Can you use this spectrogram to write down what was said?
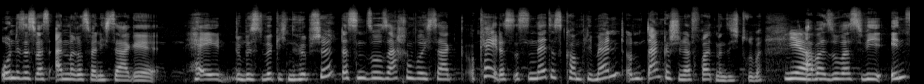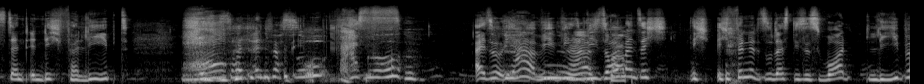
Und es ist was anderes, wenn ich sage, hey, du bist wirklich eine Hübsche. Das sind so Sachen, wo ich sage, okay, das ist ein nettes Kompliment und Dankeschön, da freut man sich drüber. Ja. Aber sowas wie instant in dich verliebt, Das ist halt einfach so. Was? also ja, wie, wie, wie soll man sich. Ich, ich finde so, dass dieses Wort Liebe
